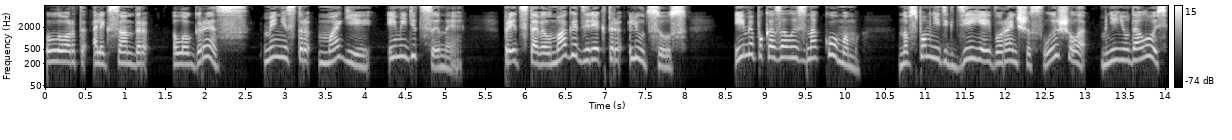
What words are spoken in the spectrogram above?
Лорд Александр Логресс, министр магии и медицины, представил мага директор Люциус. Имя показалось знакомым — но вспомнить, где я его раньше слышала, мне не удалось,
